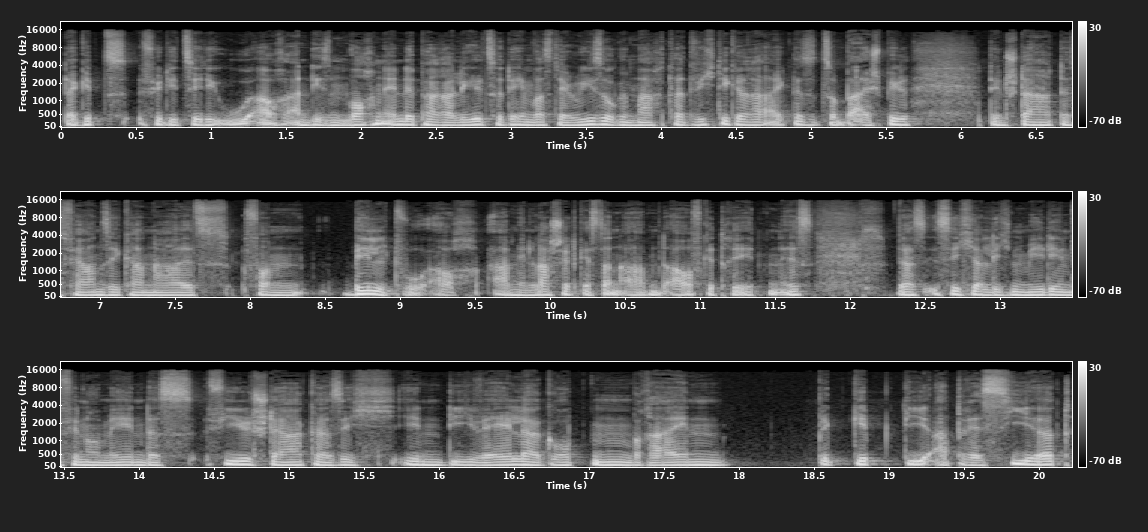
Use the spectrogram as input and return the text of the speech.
Da gibt es für die CDU auch an diesem Wochenende parallel zu dem, was der Rezo gemacht hat, wichtigere Ereignisse, zum Beispiel den Start des Fernsehkanals von Bild, wo auch Armin Laschet gestern Abend aufgetreten ist. Das ist sicherlich ein Medienphänomen, das viel stärker sich in die Wählergruppen rein gibt, die adressiert,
